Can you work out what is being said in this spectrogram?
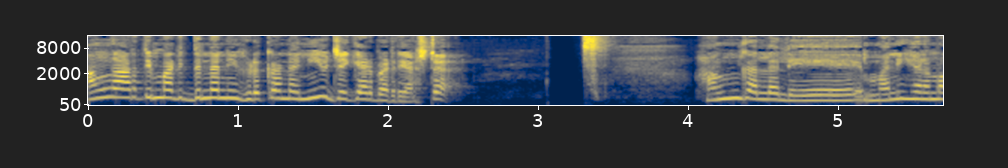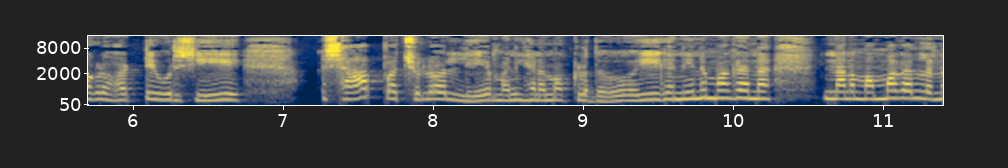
ಹಂಗೆ ಆರತಿ ಮಾಡಿದ್ದನ್ನ ನೀವು ಹಿಡ್ಕೊಂಡು ನೀವು ಜಗ್ಗಾಡ್ಬೇಡ್ರಿ ಅಷ್ಟೇ. ಹಂಗಲ್ಲಲೇ, ಮನಿ ಹೆಣ್ಮಗಳು ಹೊಟ್ಟೆ ಉರಿಸಿ, ಶಾಪ ಚಲೋ ಅಲ್ಲಿ ಮನಿ ಹೆಣ್ಮಕ್ಳದು. ಈಗ ನಿನ್ನ ಮಗನ, ನನ್ನ ಮೊಮ್ಮಗಲ್ಲನ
